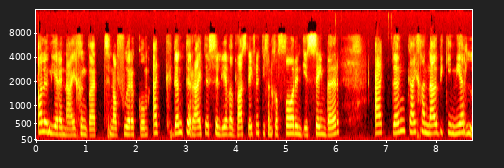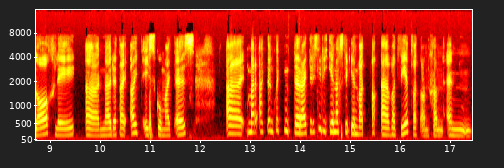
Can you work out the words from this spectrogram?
al hoe meer 'n neiging wat na vore kom. Ek dink die ryter se lewe was definitief in gevaar in Desember. Ek dink hy gaan nou bietjie meer laag lê uh nou dat hy uit Eskom uit is. Uh maar ek dink ook die ryter is nie die enigste een wat uh, wat weet wat aangaan in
